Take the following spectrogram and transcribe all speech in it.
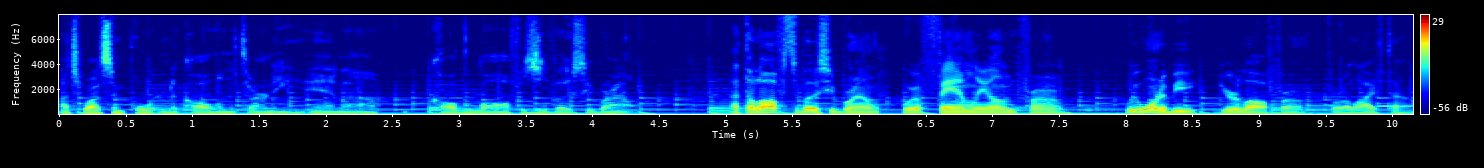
That's why it's important to call an attorney and uh, call the law office of O.C. Brown. At the law office of O.C. Brown, we're a family owned firm. We want to be your law firm for a lifetime.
